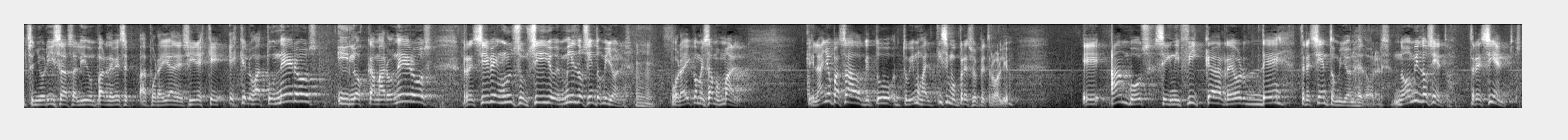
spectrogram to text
El señor Isa ha salido un par de veces por ahí a decir es que, es que los atuneros y los camaroneros reciben un subsidio de 1.200 millones. Por ahí comenzamos mal. El año pasado que tu- tuvimos altísimo precio del petróleo, eh, ambos significa alrededor de 300 millones de dólares. No 1.200, 300.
